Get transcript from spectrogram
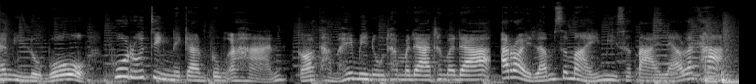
ค่มีโลโบผู้รู้จริงในการปรุงอาหาร ก็ทำให้เมนูธรรมดาธรรมดา อร่อยล้ำสมัยมีสไตล์แล้วล่ะค่ะ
